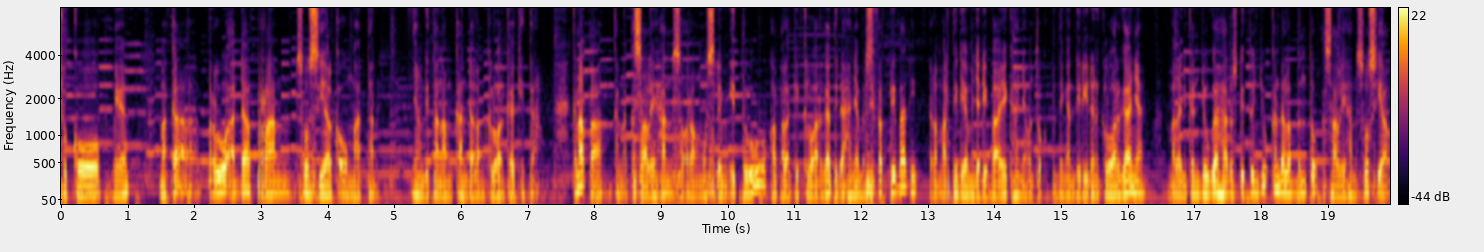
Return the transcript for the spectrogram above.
cukup ya. Maka perlu ada peran sosial keumatan yang ditanamkan dalam keluarga kita. Kenapa? Karena kesalehan seorang muslim itu, apalagi keluarga, tidak hanya bersifat pribadi. Dalam arti dia menjadi baik hanya untuk kepentingan diri dan keluarganya, melainkan juga harus ditunjukkan dalam bentuk kesalehan sosial.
